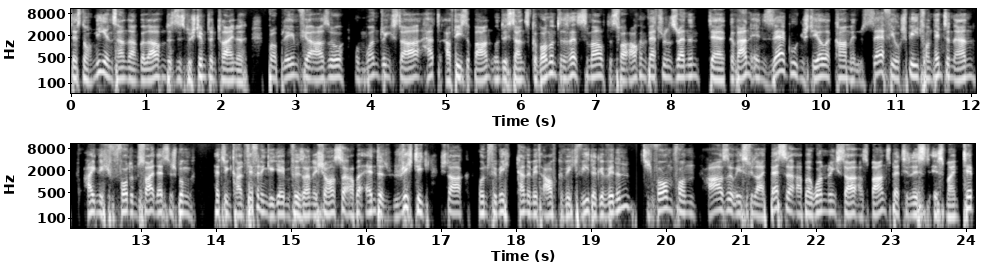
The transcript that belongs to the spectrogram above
Der ist noch nie in Sandern gelaufen. Das ist bestimmt ein kleines Problem für Aso. Und Wandering Star hat auf dieser Bahn und Distanz gewonnen das letzte Mal. Das war auch ein Veterans-Rennen. Der gewann in sehr guten Stil. Er kam mit sehr viel Speed von hinten an. Eigentlich vor dem zweitletzten Sprung hätte ihm kein Pfifferling gegeben für seine Chance, aber endet richtig stark und für mich kann er mit Aufgewicht wieder gewinnen. Die Form von Aso ist vielleicht besser, aber Wandering Star als Bahnspezialist ist mein Tipp.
